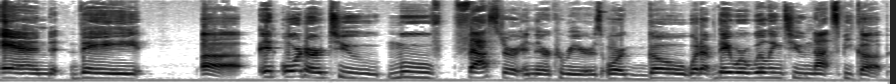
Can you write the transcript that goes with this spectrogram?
and they uh, in order to move faster in their careers or go whatever, they were willing to not speak up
